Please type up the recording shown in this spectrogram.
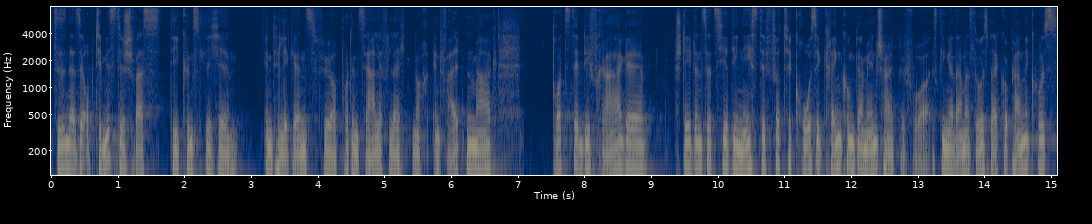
Sie sind ja sehr optimistisch, was die künstliche Intelligenz für Potenziale vielleicht noch entfalten mag. Trotzdem die Frage, steht uns jetzt hier die nächste vierte große Kränkung der Menschheit bevor. Es ging ja damals los bei Kopernikus.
